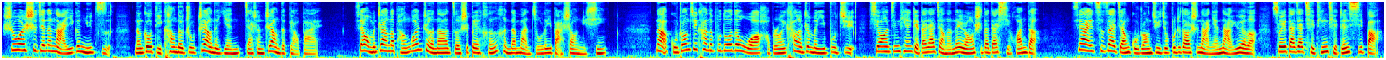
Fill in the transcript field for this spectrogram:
试问世间的哪一个女子能够抵抗得住这样的言，加上这样的表白？像我们这样的旁观者呢，则是被狠狠地满足了一把少女心。那古装剧看的不多的我，好不容易看了这么一部剧，希望今天给大家讲的内容是大家喜欢的。下一次再讲古装剧就不知道是哪年哪月了，所以大家且听且珍惜吧。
